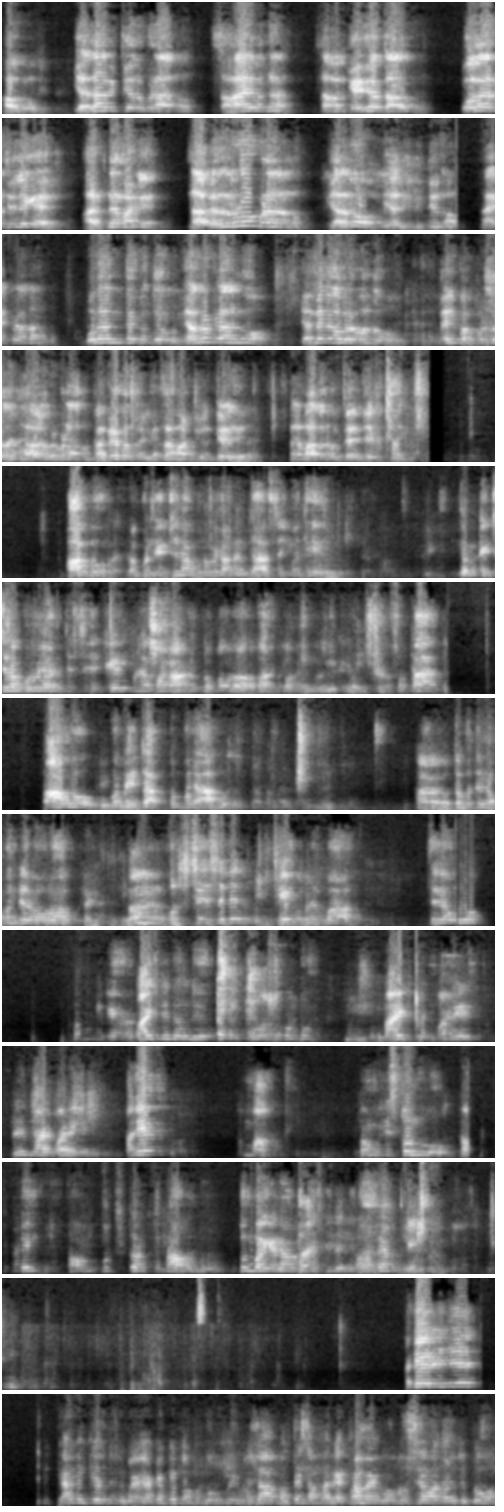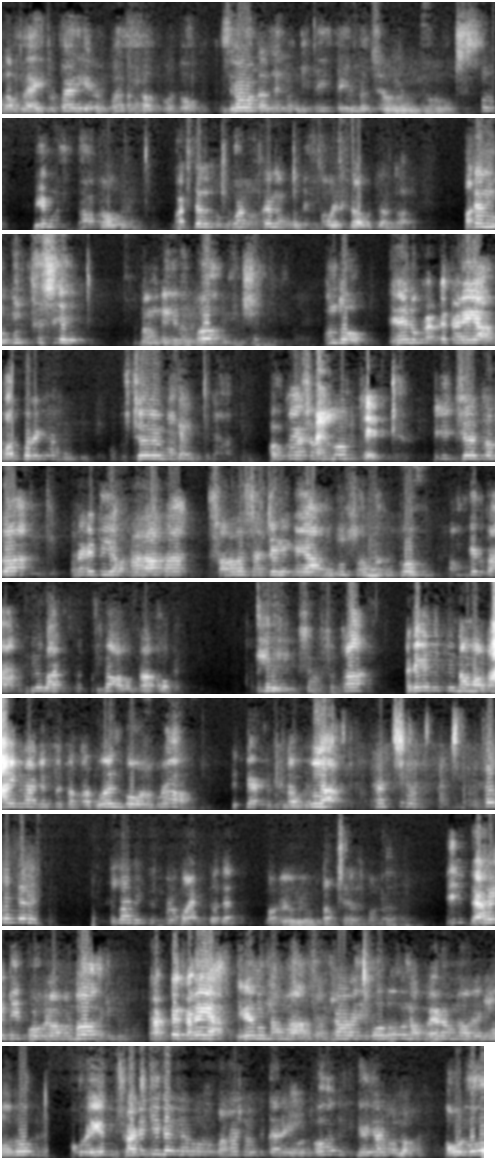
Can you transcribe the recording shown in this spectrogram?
ಅವರು ಎಲ್ಲಾ ರೀತಿಯಲ್ಲೂ ಕೂಡ ಸಹಾಯವನ್ನ ನಮ್ಮ ಕೆಜಿಎಫ್ ತಾಲೂಕು ಕೋಲಾರ ಜಿಲ್ಲೆಗೆ ಅರ್ಪಣೆ ಮಾಡಿ ನಾವೆಲ್ಲರೂ ಕೂಡ ನಾನು ಎಲ್ಲರೂ ಏನು ಇಲ್ಲಿದ್ದೀವಿ ನಾವು ನಾಯಕರೆಲ್ಲ ಉದಾಹರಣೆ ಇರ್ತಕ್ಕಂಥವ್ರು ಎಲ್ಲರೂ ಕೂಡ ನಾನು ಎಂ ಎಲ್ ಅವರ ಒಂದು ಮೈ ಬಗ್ಪಡಿಸೋದಕ್ಕೆ ಪತ್ರ ಕೆಲಸ ಮಾಡ್ತೀವಿ ಅಂತ ಹೇಳಿ ನನ್ನ ಮಾತನ್ನು. ಹಾಗೂ ನಮ್ಮ ನೆಚ್ಚಿನ ಗುರುವಿನಾದಂತಹ ಶ್ರೀಮತಿ, ನಮ್ಮ ನೆಚ್ಚಿನ ಗುರುವಿನಾದಂತಹ ಶ್ರೀ ಕೆ ಭಾರತ ಸುತ್ತ ನಾವು ಒಬ್ಬ ರೈತ ಕುಟುಂಬದ ಬಂದಿರುವವರು ನಮ್ಮ ಗುರುತಿಸಿ ಕೆ ಶ್ರೀ ಅವರು ನಮಗೆ ರಾಜಕೀಯದಲ್ಲಿ ಕೂರಿಸ್ಕೊಂಡು ನಾಯಕರಾಗಿ ಮಾಡಿ ಲೀಡರ್ ಮಾಡಿ ಅದೇ ನಮ್ಮ ನಮ್ಗೆ ಇಷ್ಟೊಂದು ಒಂದು ಕುಟುಂಬ ಏನಾದ್ರು ರಾಜಕೀಯದಲ್ಲಿ ಅದೇ ರೀತಿ ಯಾಕಂದ್ರೆ ನಮ್ಮ ಗುರುಗಳಿಗೆಲ್ಲ ಮತ್ತೆ ನಮ್ಮ ವೆಂಕಟರಾಮೇಗೌಡರು ಸೇವಾ ತಂದಿದ್ದು, ನಮ್ಗೆ ಐದು ರೂಪಾಯಿ ಎರಡು ರೂಪಾಯಿ ಕೊಟ್ಬಿಟ್ಟು ಸೇವಾ ತಂದೆ ನಮ್ಗೆ ಭೀಮಂತ ಅದನ್ನು ಗುರುತಿಸಿ ನಮ್ಗೆ ಒಂದು ಏನು ಕಟ್ಟ ಕಡೆಯ ಒಂದು ಸೇವೆ ಅವಕಾಶವನ್ನು ಈ ಕ್ಷೇತ್ರದ ಪ್ರಗತಿಯ ಸರಳ ಸಜ್ಜನಿಕೆಯ ಮೃದು ಸಂಬಂಧಕ್ಕೂ ನಮ್ಗಿಂತ ಹಿರಿಯರಾಗಿರ್ತಕ್ಕಂಥ ಅವರು ಅದೇ ರೀತಿ ನಮ್ಮ ನಾಯಕರಾಗಿರ್ತಕ್ಕಂಥ ಗೋವಿಂದ ಗೌಡರು ಕೂಡ ನಮ್ಮೆಲ್ಲ ಕೂಡ ಈ ಗ್ಯಾರಂಟಿ ಪ್ರೋಗ್ರಾಮ್ ಅನ್ನು ಕಟ್ಟ ಕಡೆಯ ಏನು ನಮ್ಮ ಸರ್ಕಾರ ಇರ್ಬೋದು, ನಮ್ಮ ಮೇಡಮ್ ಅವರು ಇರ್ಬೋದು, ಅವ್ರು ಏನು ಸ್ಟ್ರಾಟಜಿದಲ್ಲಿ ಮನಸ್ಸು ಹೋಗಿದ್ದಾರೆ ಇವತ್ತು ಅವರು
